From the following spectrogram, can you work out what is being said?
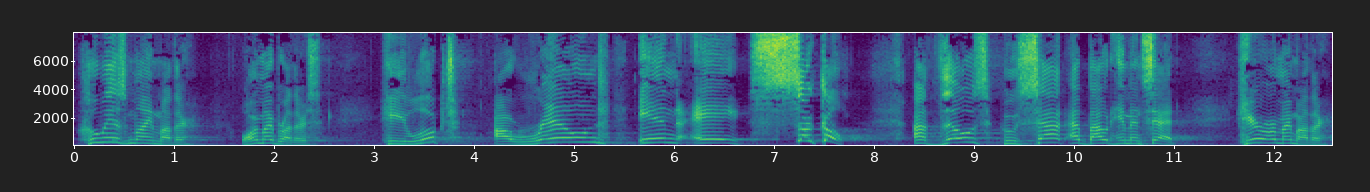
Who is my mother or my brothers? He looked around in a circle of those who sat about him and said, Here are my mother,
